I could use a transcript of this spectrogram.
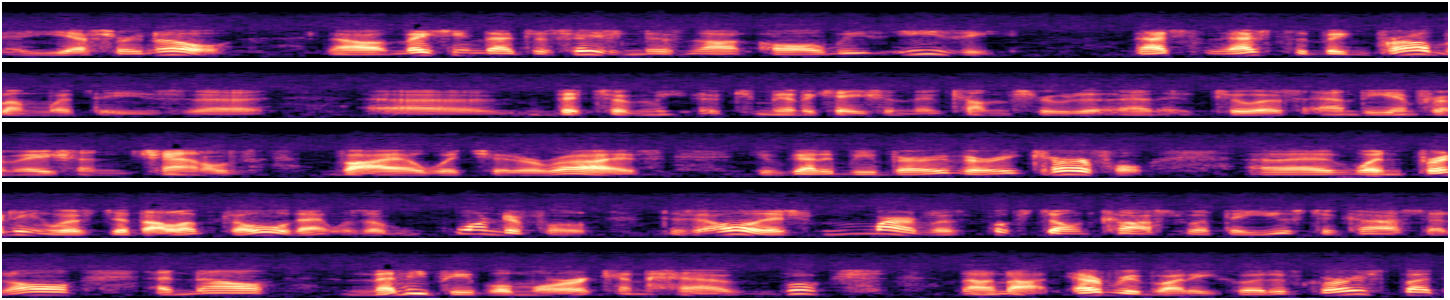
Uh, yes or no? Now, making that decision is not always easy. That's that's the big problem with these uh, uh, bits of communication that come through to, uh, to us and the information channels via which it arrives. You've got to be very, very careful. Uh, when printing was developed, oh, that was a wonderful. Oh, it's marvelous. Books don't cost what they used to cost at all, and now many people more can have books. Now, not everybody could, of course, but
